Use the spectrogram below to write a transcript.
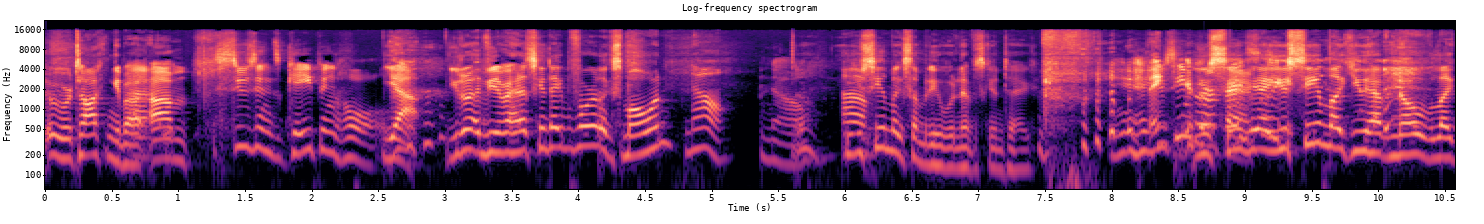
we're talking about. Um, Susan's gaping hole. yeah. You don't have you ever had a skin tag before, like a small one? No. No. you seem like somebody who wouldn't have a skin tag. you seem you. You seem, yeah, you seem like you have no like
